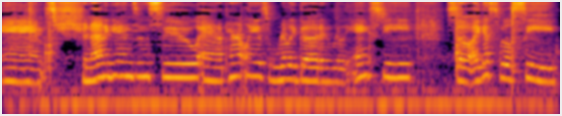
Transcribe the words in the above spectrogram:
and shenanigans ensue and apparently it's really good and really angsty. So I guess we'll see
